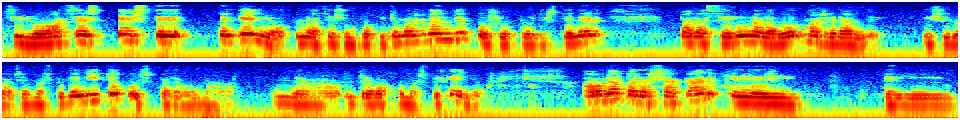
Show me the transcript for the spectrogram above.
Si lo haces este pequeño, lo haces un poquito más grande, pues lo puedes tener para hacer una labor más grande. Y si lo haces más pequeñito, pues para un trabajo más pequeño. Ahora para sacar el, el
